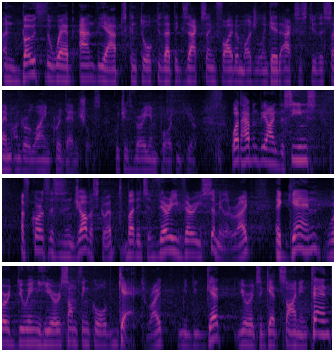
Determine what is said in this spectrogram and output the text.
and both the web and the apps can talk to that exact same FIDO module and get access to the same underlying credentials, which is very important here. What happened behind the scenes? Of course, this is in JavaScript, but it's very, very similar, right? Again, we're doing here something called get, right? We do get, here it's a get sign intent.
